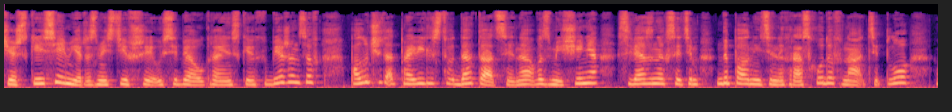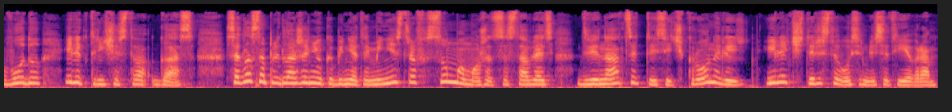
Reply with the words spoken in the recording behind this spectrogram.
Чешские семьи, разместившие у себя украинских беженцев, получат от правительства дотации на возмещение связанных с этим дополнительных расходов на тепло, воду, электричество, газ. Согласно предложению Кабинета министров, сумма может составлять 12 тысяч крон или, или 480 евро.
